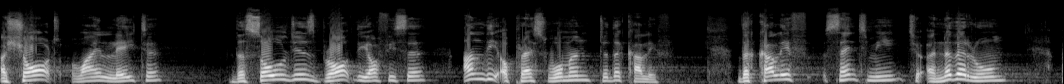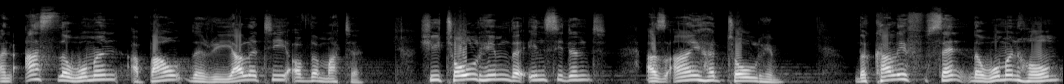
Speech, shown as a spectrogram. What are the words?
A short while later, the soldiers brought the officer and the oppressed woman to the Caliph. The Caliph sent me to another room and asked the woman about the reality of the matter. She told him the incident as I had told him. The Caliph sent the woman home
